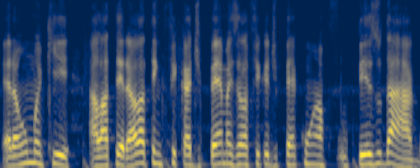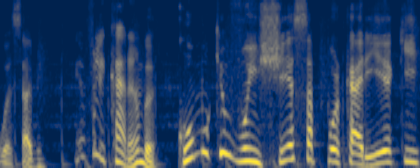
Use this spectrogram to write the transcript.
Era uma que a lateral ela tem que ficar de pé, mas ela fica de pé com a, o peso da água, sabe? Eu falei, caramba, como que eu vou encher essa porcaria aqui?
